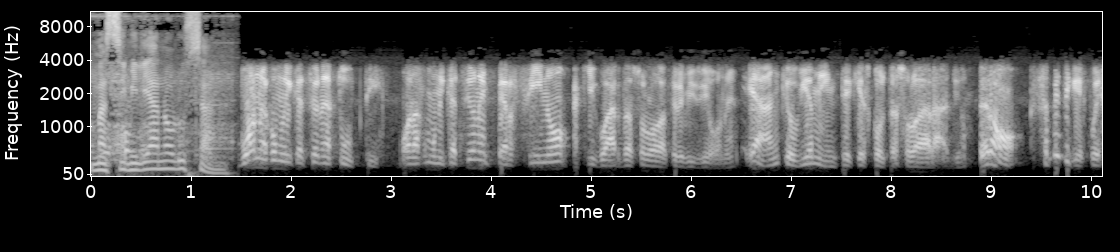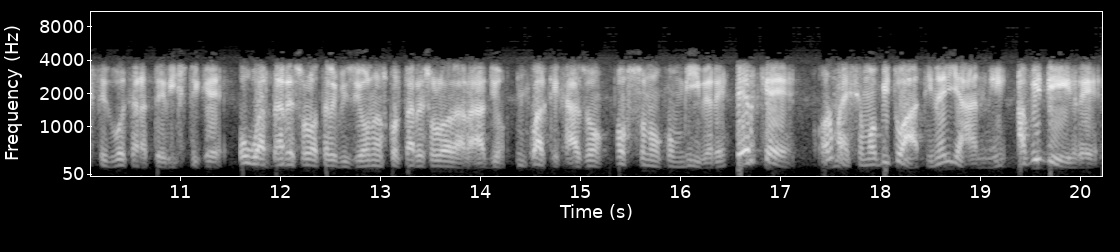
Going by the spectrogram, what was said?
Massimiliano Lussana. Buona comunicazione a tutti, buona comunicazione persino a chi guarda solo la televisione e anche ovviamente chi ascolta solo la radio. Però sapete che queste due caratteristiche, o guardare solo la televisione o ascoltare solo la radio, in qualche caso possono convivere? Perché ormai siamo abituati negli anni a vedere,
